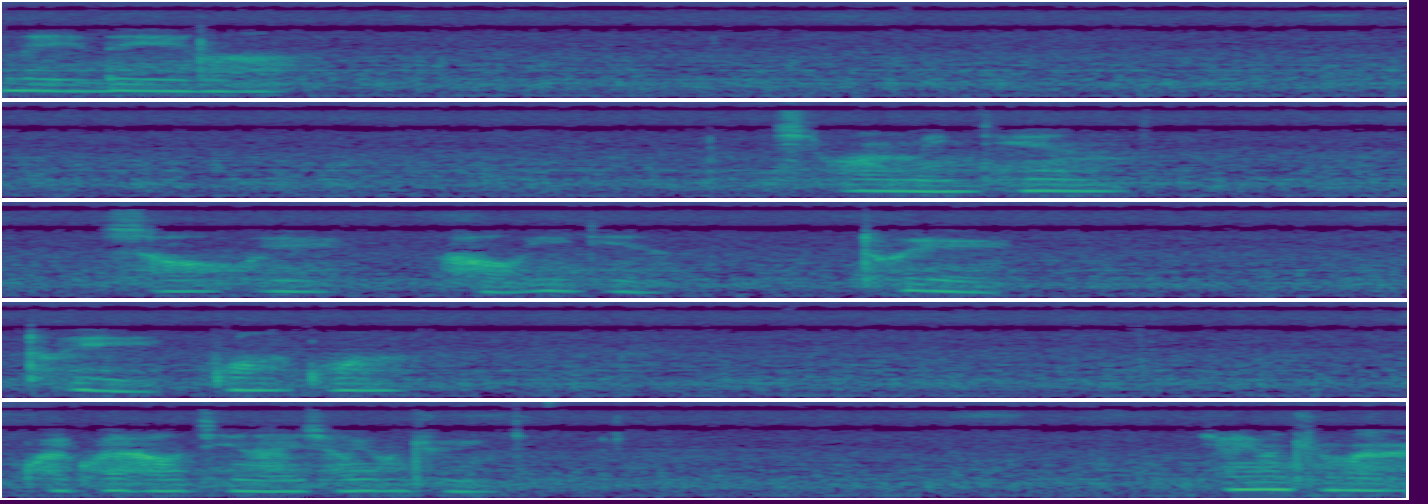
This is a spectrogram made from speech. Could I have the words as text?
累累了。希望明天稍微好一点，退退光光，快快好起小勇君，小永群晚安。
